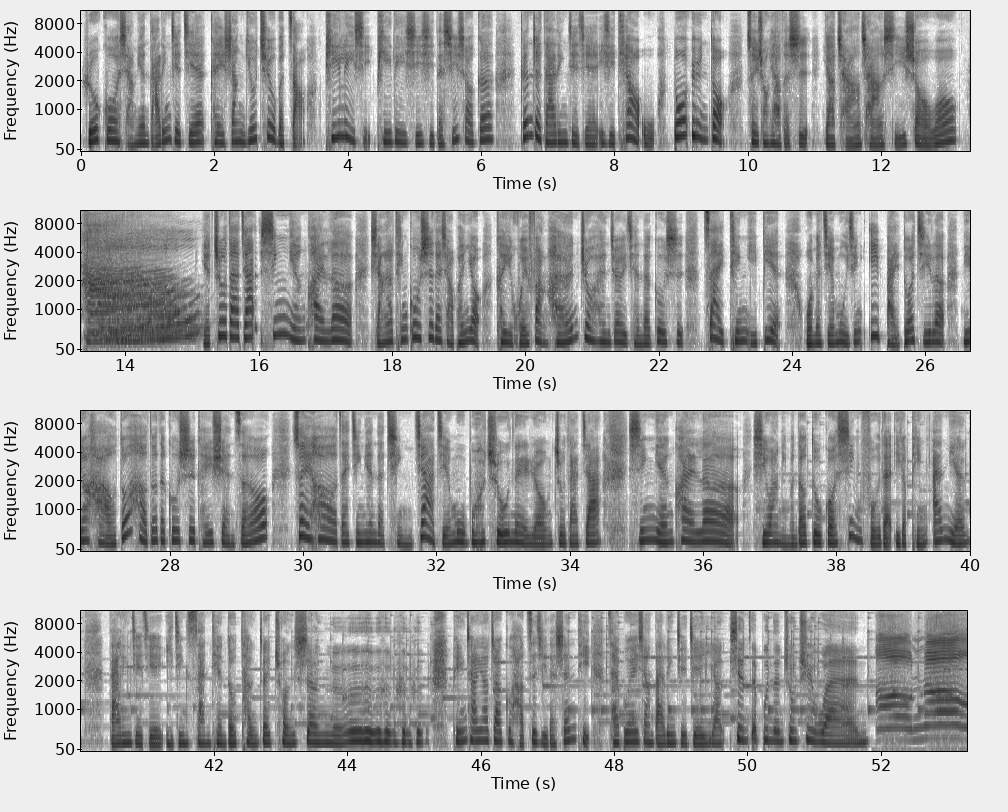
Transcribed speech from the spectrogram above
如果想念达伶姐姐，可以上 YouTube 找“霹雳洗”、“霹雳洗洗”的洗手歌，跟着达伶姐姐一起跳舞，多运动。最重要的是要常常洗手哦。也祝大家新年快乐！想要听故事的小朋友，可以回放很久很久以前的故事，再听一遍。我们节目已经一百多集了，你有好多好多的故事可以选择哦。最后，在今天的请假节目播出内容，祝大家新年快乐！希望你们都度过幸福的一个平安年。达令姐姐已经三天都躺在床上了。平常要照顾好自己的身体，才不会像达令姐姐一样，现在不能出去玩。Oh no!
